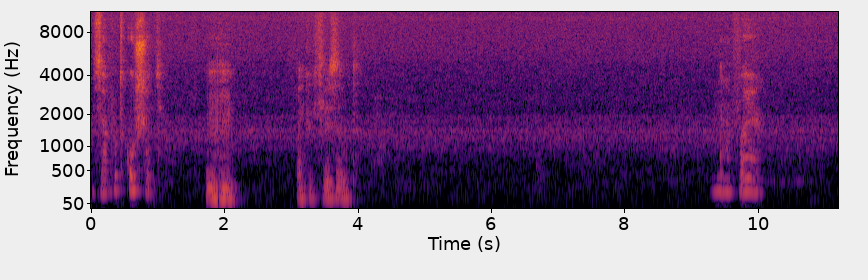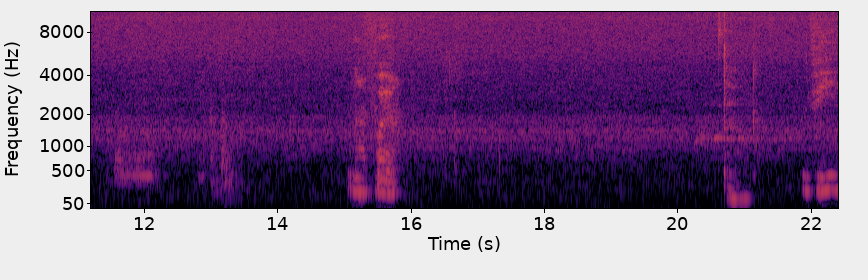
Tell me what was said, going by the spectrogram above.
Зовут кушать. Угу. А как тебя зовут? На В. На В. Так. Ви.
